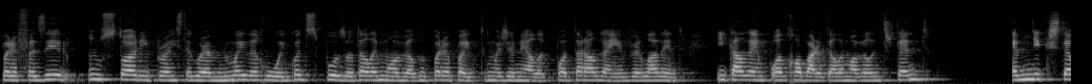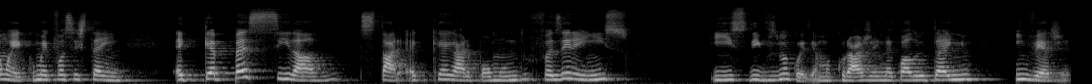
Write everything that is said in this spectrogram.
para fazer um story para o Instagram no meio da rua enquanto se pôs o telemóvel no parapeito de uma janela que pode estar alguém a ver lá dentro e que alguém pode roubar o telemóvel entretanto, a minha questão é como é que vocês têm a capacidade de estar a cagar para o mundo, fazerem isso, e isso digo-vos uma coisa, é uma coragem da qual eu tenho inveja.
